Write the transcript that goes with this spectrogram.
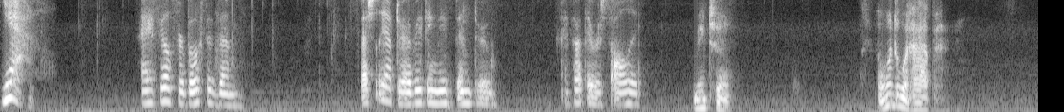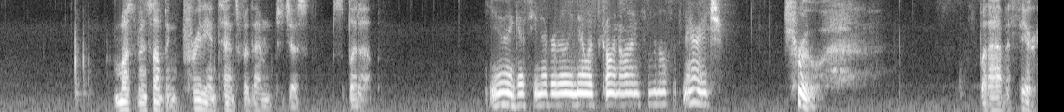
Yeah. I feel for both of them. Especially after everything they've been through. I thought they were solid. Me too. I wonder what happened. Must have been something pretty intense for them to just split up. Yeah, I guess you never really know what's going on in someone else's marriage. True. But I have a theory.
